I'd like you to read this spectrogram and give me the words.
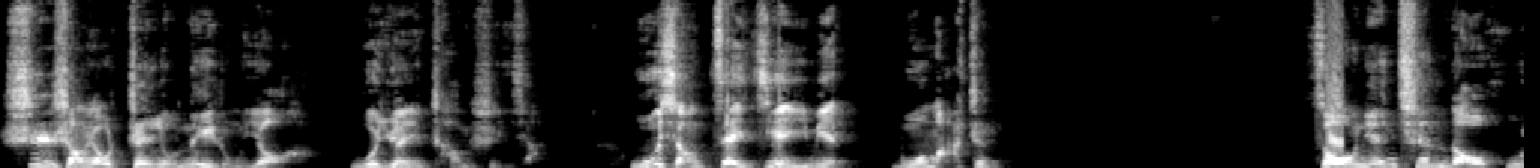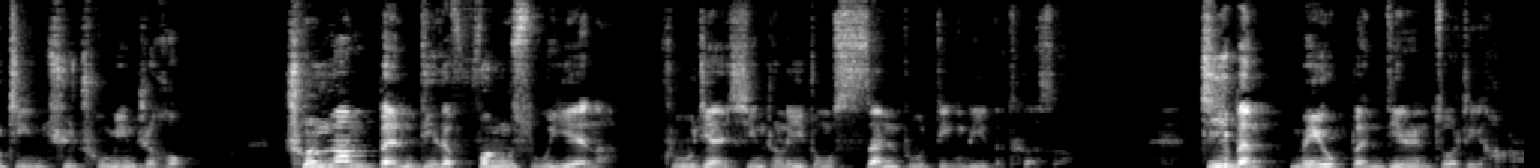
世上要真有那种药啊，我愿意尝试一下。我想再见一面魔马针。早年千岛湖景区出名之后，淳安本地的风俗业呢，逐渐形成了一种三足鼎立的特色，基本没有本地人做这一行了，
